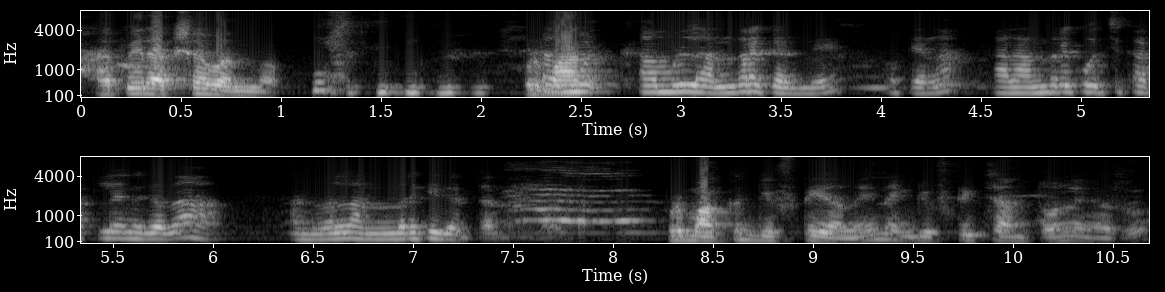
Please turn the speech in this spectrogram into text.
హ్యాపీ రక్షాబంధం. ఇప్పుడు మా తమ్ము- తమ్ముళ్ళు అందరికండి ఓకేనా? వాళ్ళందరికి వచ్చి కట్టలేను కదా అందువల్ల అందరికీ కట్టాను. ఇప్పుడు మా అక్క గిఫ్ట్ ఇవ్వాలి. నేను గిఫ్ట్ ఇచ్చాను తోనే గారు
